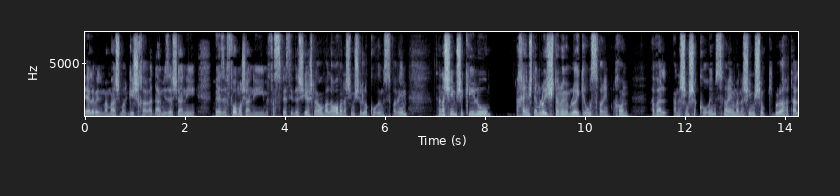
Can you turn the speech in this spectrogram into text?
אלא אני ממש מרגיש חרדה מזה שאני באיזה פומו שאני מפספס את זה שיש לנו, אבל לרוב אנשים שלא קוראים ספרים, זה אנשים שכאילו, החיים שלהם לא ישתנו אם הם לא יקראו ספרים, נכון? אבל אנשים שקוראים ספרים הם אנשים שקיבלו החלטה על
